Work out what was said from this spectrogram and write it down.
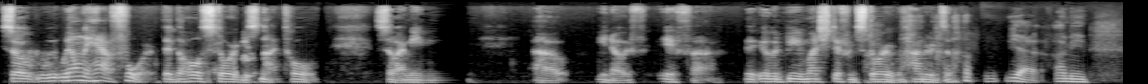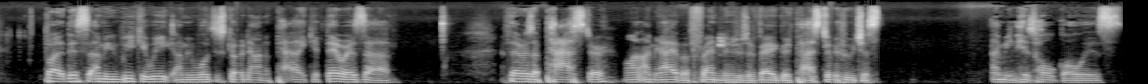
So we, we only have four. That the whole story is not told. So I mean, uh, you know, if if uh, it would be a much different story with hundreds of. yeah, I mean, but this, I mean, week to week. I mean, we'll just go down to like if there was a if there was a pastor on. I mean, I have a friend who's a very good pastor who just. I mean, his whole goal is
